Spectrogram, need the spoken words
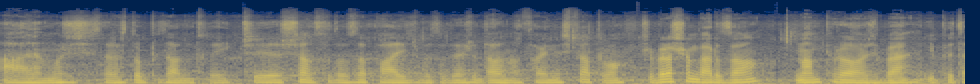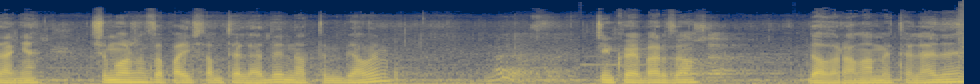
Ale może się zaraz dopytamy tutaj, czy jest szansa to zapalić, bo to też dało nam fajne światło. Przepraszam bardzo, mam prośbę i pytanie. Czy można zapalić tam te LEDy nad tym białym? No jasne. Dziękuję bardzo. Dobra, mamy te LEDy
